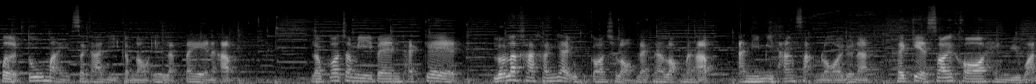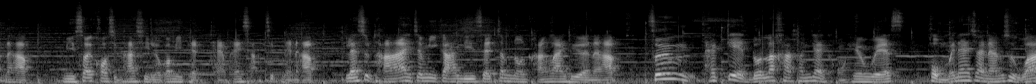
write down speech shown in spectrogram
เปิดตู้ใหม่สกาดีกับน้องเอลัตเต้นะครับ แล้วก็จะมีเป็นแพ็กเกจลดราคาครั้งใหญ่อุปกรณ์ฉลองแบล็กนาล็อกนะครับ อันนี้มีทั้ง 300 ด้วยนะ แพ็กเกจสร้อยคอแห่งวิวัฒนะครับ มีสร้อยคอ 15 ชิ้น แล้วก็มีเพชรแถมให้ 30เม็ดนะครับ และสุดท้ายจะมีการรีเซ็ตจำนวนครั้งรายเดือนนะครับ ซึ่งแพ็กเกจลดราคาครั้งใหญ่ของ h e l l w e s t ผมไม่แน่ใจนะรู้สึกว่า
